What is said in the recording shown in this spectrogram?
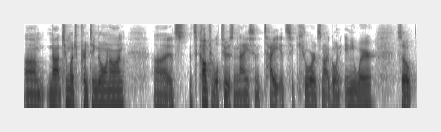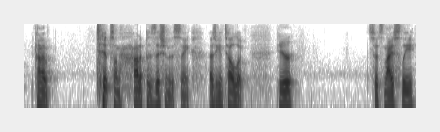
Um, not too much printing going on. Uh, it's, it's comfortable too. It's nice and tight. It's secure. It's not going anywhere. So kind of tips on how to position this thing. As you can tell, look, here sits nicely.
